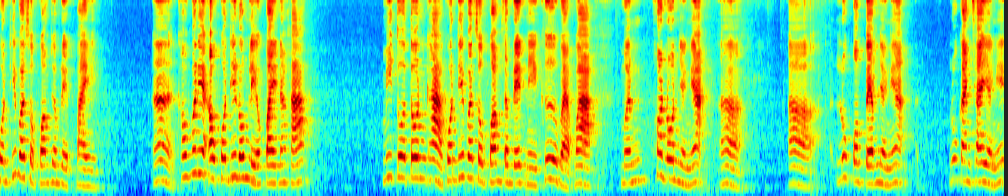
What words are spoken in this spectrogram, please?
คนที่ประสบความสำเร็จไป อ่าเขาไม่ได้เอาคนที่ล้มเหลวไปนะคะ มีตัวตนค่ะ คนที่ประสบความสำเร็จนี่คือแบบว่าเหมือนพ่อนนท์อย่างเนี้ยเอ่อเอ่อลูกปอมแปมอย่างเนี้ย ลูกกันชัยอย่างนี้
